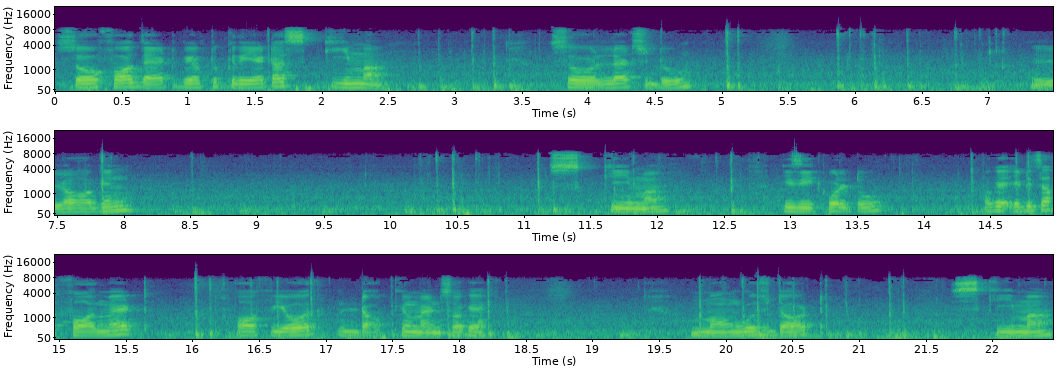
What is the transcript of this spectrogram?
So for that we have to create a schema. So let's do login schema is equal to okay it is a format of your documents okay. Mongoose dot schema.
